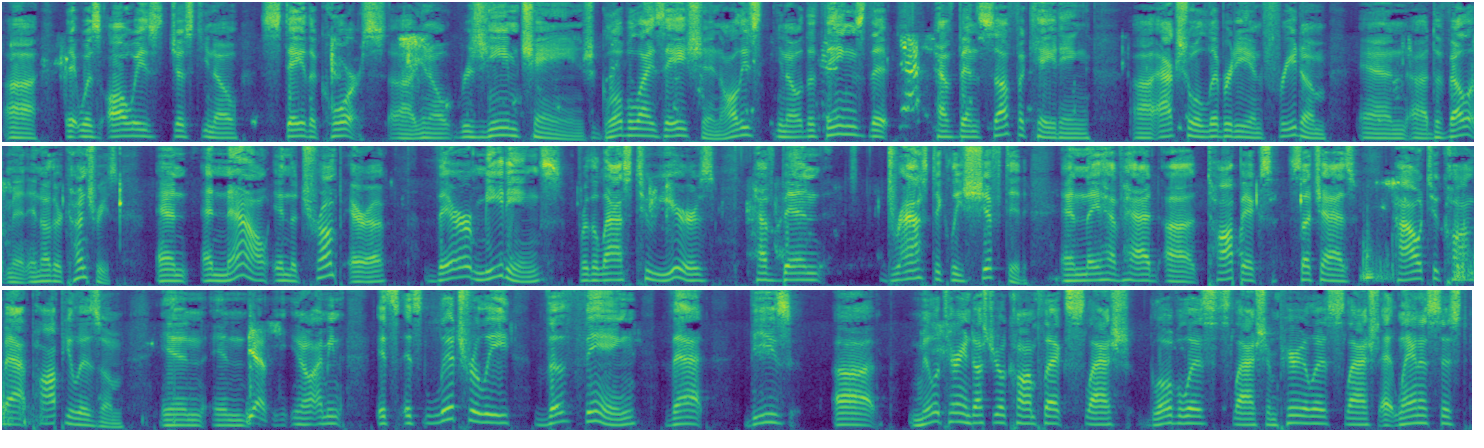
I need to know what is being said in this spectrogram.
Uh, it was always just, you know, stay the course, uh, you know, regime change, globalization, all these, you know, the things that have been suffocating uh, actual liberty and freedom and uh, development in other countries. And, and now in the Trump era, their meetings for the last two years have been drastically shifted and they have had uh, topics such as how to combat populism in in yes. you know i mean it's it's literally the thing that these uh, military industrial complex slash globalist slash imperialist slash atlanticist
